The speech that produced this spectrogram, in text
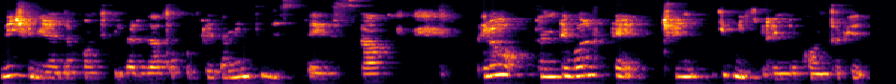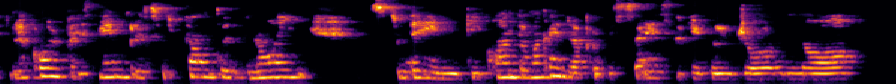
Invece mi rendo conto di aver dato completamente me stessa. Però tante volte, cioè, io mi rendo conto che la colpa è sempre soltanto di noi studenti quanto magari la professoressa che quel giorno,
